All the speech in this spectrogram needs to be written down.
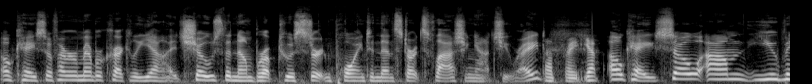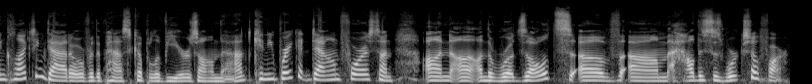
Okay, so if I remember correctly, yeah, it shows the number up to a certain point and then starts flashing at you, right? That's right. Yep. Okay, so um, you've been collecting data over the past couple of years on that. Can you break it down for us on on uh, on the results of um, how this has worked so far?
